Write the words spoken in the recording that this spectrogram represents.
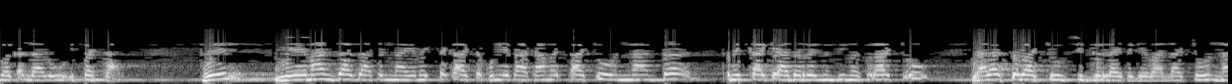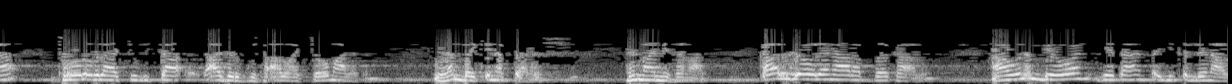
በቀላሉ ይፈታል። ግን የማንዛዛትና የመጨቃጨቅ ሁኔታ ካመጣችሁ እናንተ ጥንቃቄ ያደረግን ቢመስላችሁ ያላሰባችሁ ችግር ላይ ትገባላችሁና ቶሎ ብላችሁ ብቻ አድርጉት አሏቸው ማለት ነው። ይህም በቂ ነበር። ግን ማን ይሰማል? ቃሉ ደውለና ረበካ አሉ አሁንም ቢሆን ጌታን ጠይቅልን አሉ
